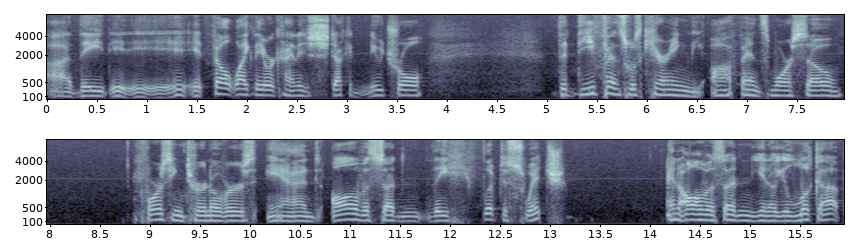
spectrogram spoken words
Uh, they it, it, it, felt like they were kind of stuck in neutral the defense was carrying the offense more so, forcing turnovers, and all of a sudden they flipped a switch. And all of a sudden, you know, you look up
